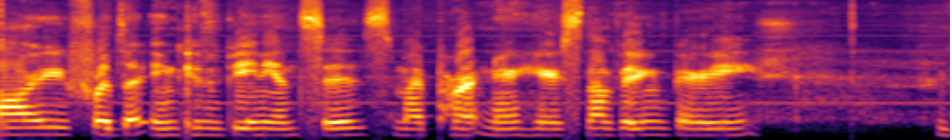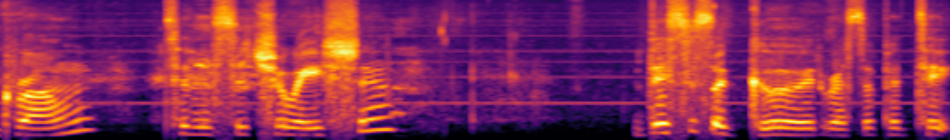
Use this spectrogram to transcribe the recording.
sorry for the inconveniences. My partner here is not being very grown to the situation. This is a good recipe.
